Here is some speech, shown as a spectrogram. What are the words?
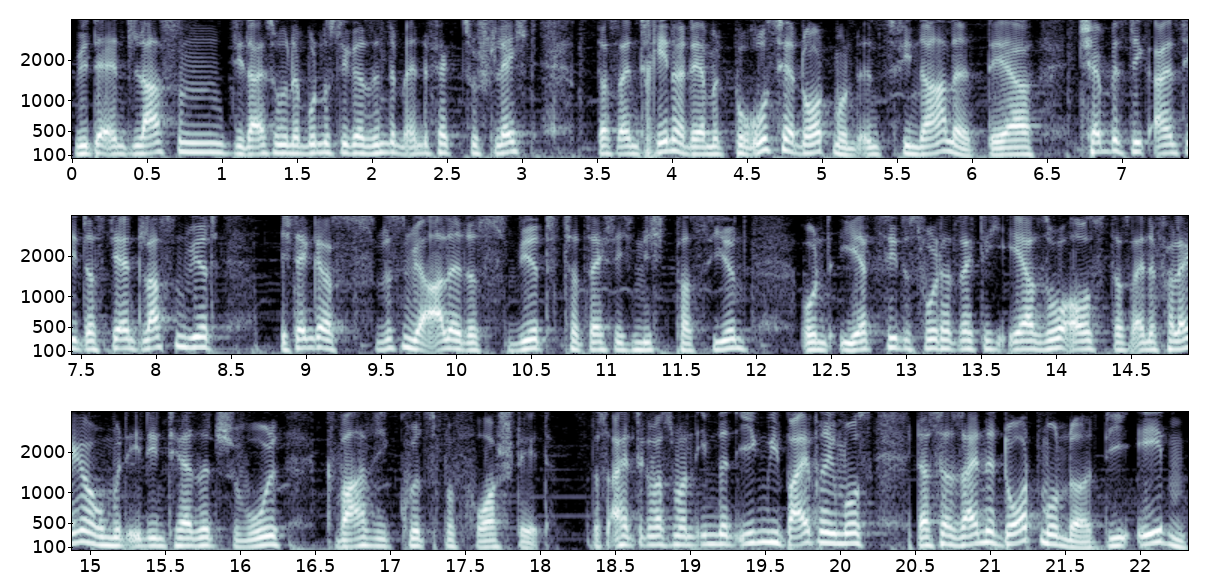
wird er entlassen. Die Leistungen der Bundesliga sind im Endeffekt zu schlecht, dass ein Trainer, der mit Borussia Dortmund ins Finale der Champions League einzieht, dass der entlassen wird. Ich denke, das wissen wir alle, das wird tatsächlich nicht passieren. Und jetzt sieht es wohl tatsächlich eher so aus, dass eine Verlängerung mit Edin Terzic wohl quasi kurz bevorsteht. Das Einzige, was man ihm dann irgendwie beibringen muss, dass er seine Dortmunder, die eben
